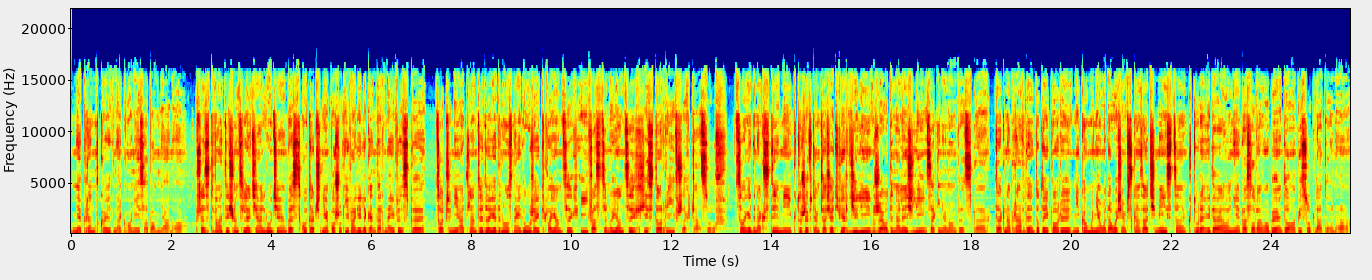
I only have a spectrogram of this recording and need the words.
nieprędko jednak o niej zapomniano. Przez dwa tysiąclecia ludzie bezskutecznie poszukiwali legendarnej wyspy, co czyni Atlantydę jedną z najdłużej trwających i fascynujących historii wszechczasów. Co jednak z tymi, którzy w tym czasie twierdzili, że odnaleźli zaginioną wyspę? Tak naprawdę do tej pory nikomu nie udało się wskazać miejsca, które idealnie pasowałoby do opisu Platona.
